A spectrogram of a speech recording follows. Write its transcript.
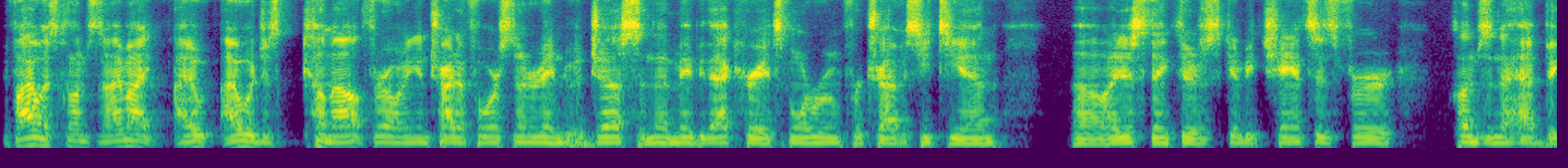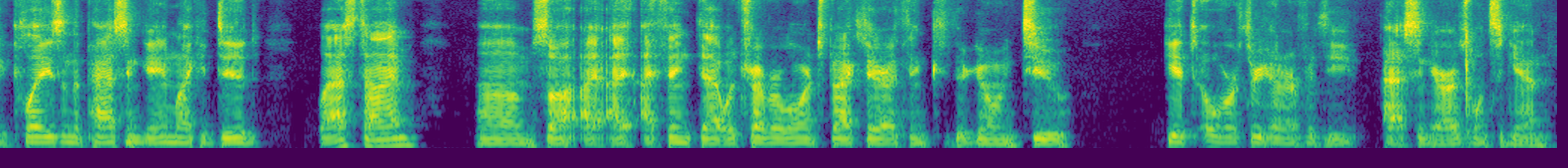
If I was Clemson, I might I I would just come out throwing and try to force Notre Dame to adjust, and then maybe that creates more room for Travis Etienne. Uh, I just think there's going to be chances for Clemson to have big plays in the passing game like it did last time. Um, so I, I, I think that with Trevor Lawrence back there, I think they're going to get over 350 passing yards once again.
